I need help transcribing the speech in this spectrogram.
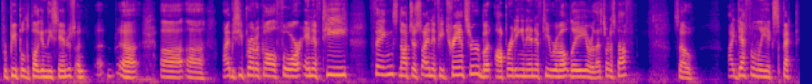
for people to plug in these standards. And uh, uh, uh, IBC protocol for NFT things, not just NFT transfer, but operating an NFT remotely or that sort of stuff. So I definitely expect,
